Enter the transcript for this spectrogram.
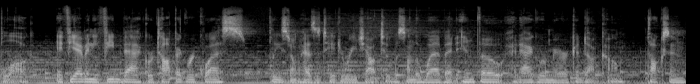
blog. If you have any feedback or topic requests, please don't hesitate to reach out to us on the web at info at agruamerica.com. Talk soon.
